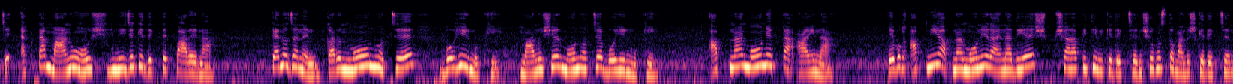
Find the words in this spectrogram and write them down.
যে একটা মানুষ নিজেকে দেখতে পারে না। কেন জানেন? কারণ মন হচ্ছে বহির্মুখী। মানুষের মন হচ্ছে বহির্মুখী। আপনার মন একটা আয়না এবং আপনি আপনার মনের আয়না দিয়ে সারা পৃথিবীকে দেখছেন, সমস্ত মানুষকে দেখছেন,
